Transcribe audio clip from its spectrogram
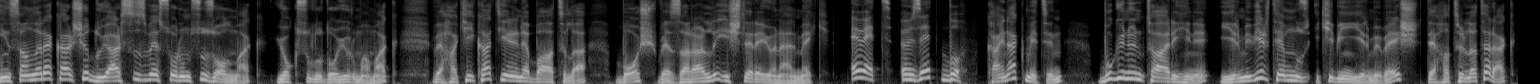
insanlara karşı duyarsız ve sorumsuz olmak, yoksulu doyurmamak ve hakikat yerine batıla, boş ve zararlı işlere yönelmek. Evet, özet bu. Kaynak metin, bugünün tarihini 21 Temmuz 2025 de hatırlatarak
